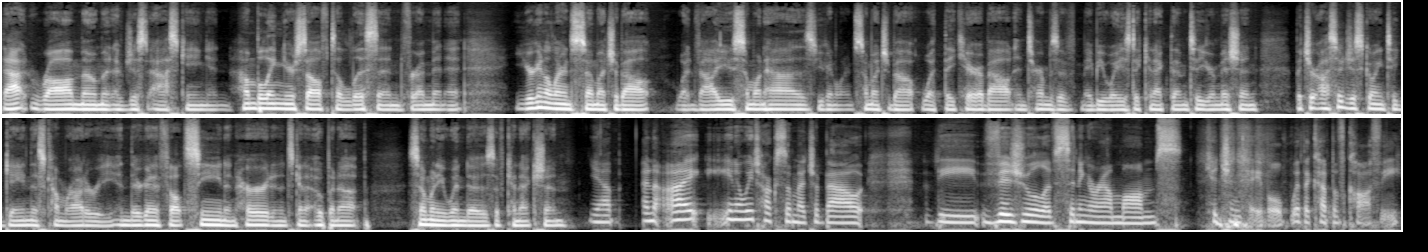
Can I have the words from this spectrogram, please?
that raw moment of just asking and humbling yourself to listen for a minute, you're going to learn so much about what values someone has. You're going to learn so much about what they care about in terms of maybe ways to connect them to your mission. But you're also just going to gain this camaraderie and they're going to feel seen and heard, and it's going to open up so many windows of connection. Yep. And I, you know, we talk so much about the visual of sitting around mom's kitchen table with a cup of coffee.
